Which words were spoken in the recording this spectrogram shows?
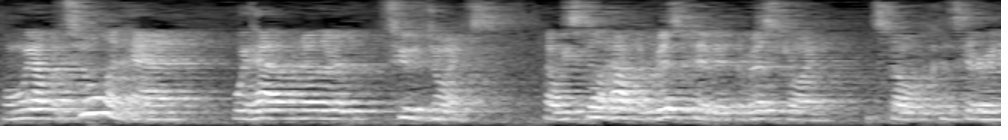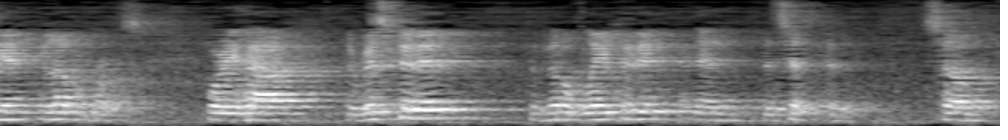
When we have a tool in hand, we have another two joints. Now we still have the wrist pivot, the wrist joint, so we're considering it 11 pearls. Where you have the wrist pivot, the middle blade pivot, and then the tip pivot. So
